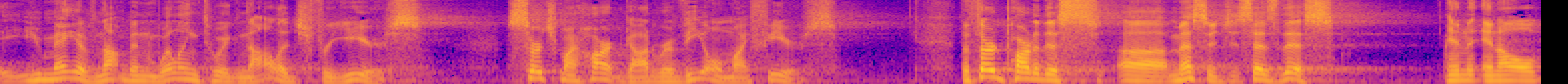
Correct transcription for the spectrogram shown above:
you may have not been willing to acknowledge for years. Search my heart, God, reveal my fears. The third part of this uh, message it says this, and, and I'll,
